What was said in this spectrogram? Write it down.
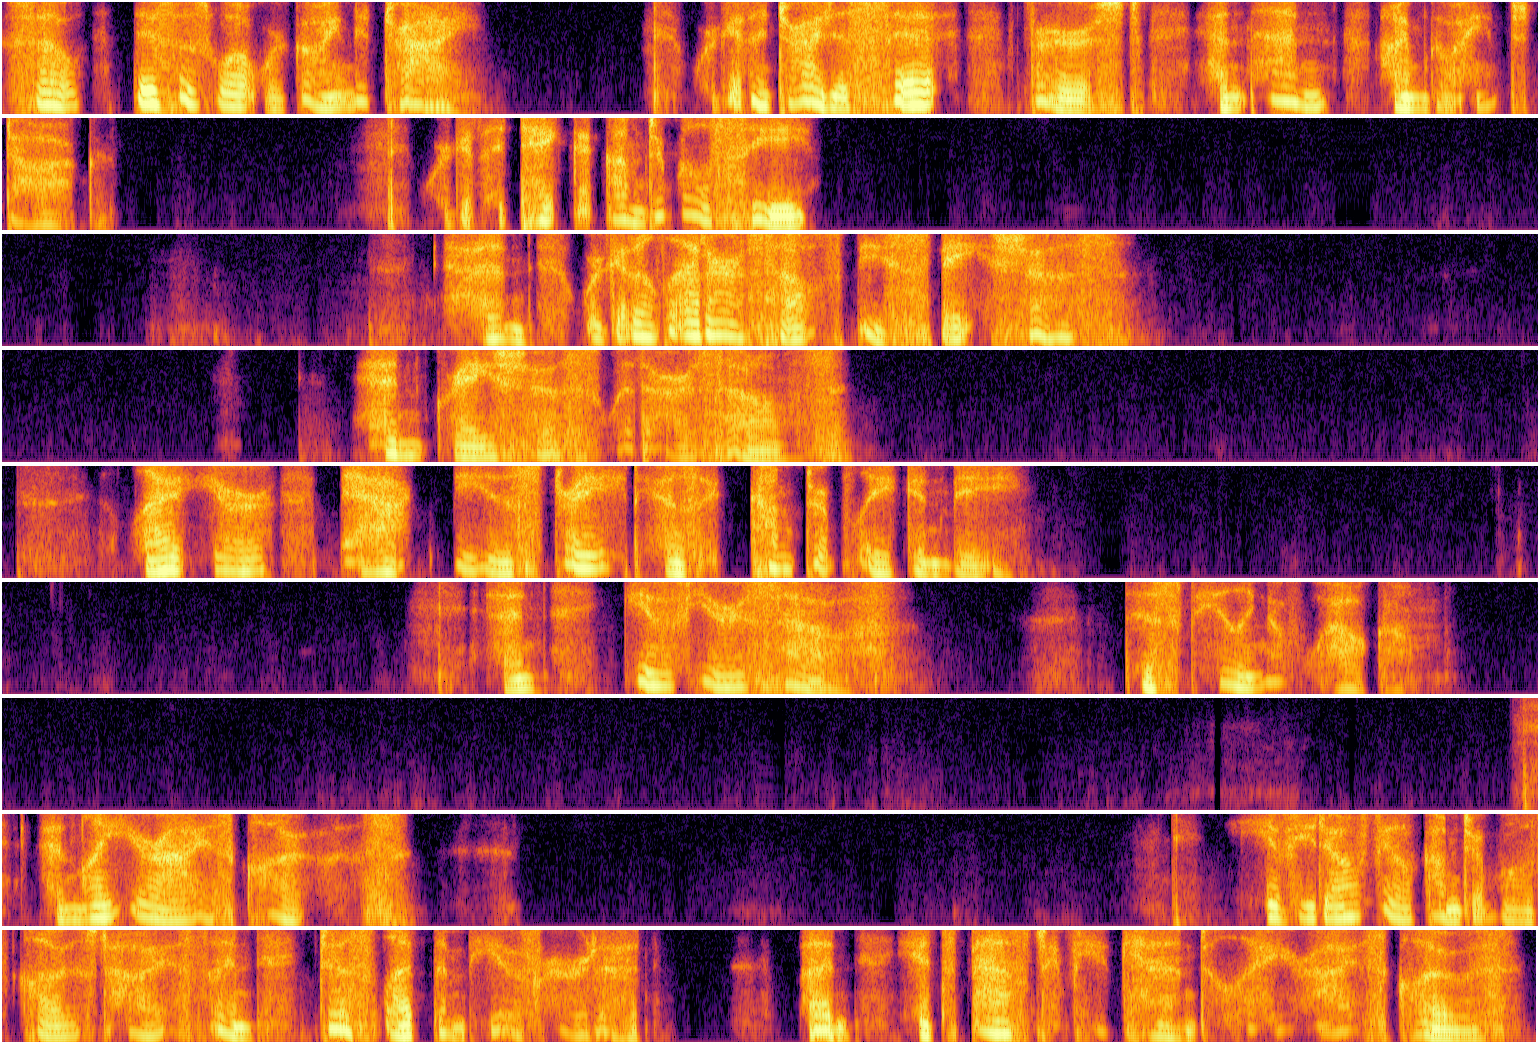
So this is what we're going to try. We're going to try to sit first, and then I'm going to talk. We're going to take a comfortable seat. And we're going to let ourselves be spacious and gracious with ourselves. Let your back be as straight as it comfortably can be. And give yourself this feeling of welcome. And let your eyes close. If you don't feel comfortable with closed eyes, then just let them be averted. But it's best if you can to let your eyes close.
